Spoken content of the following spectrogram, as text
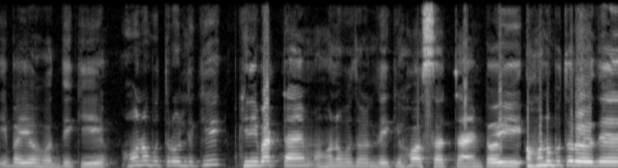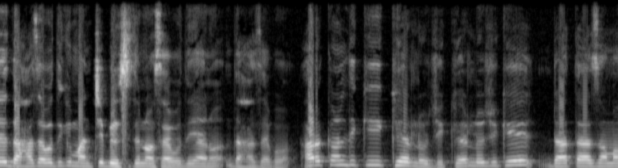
ইবাই হদ দিকি অহনুভূতির কিনিবার টাইম অহনুভূতির দিকে হসার টাইম ওই অহনুভূতির দেখা যাব দিকে মানছে বেশি দিন নসাব দিয়ানো দেখা যাব আর কাল দিকে কেয়ার লজিক ডাটা জমা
